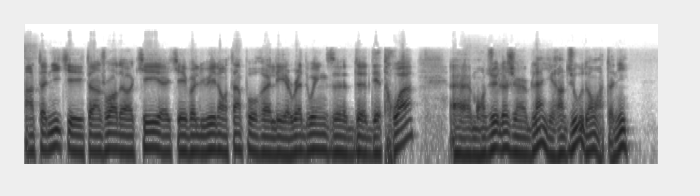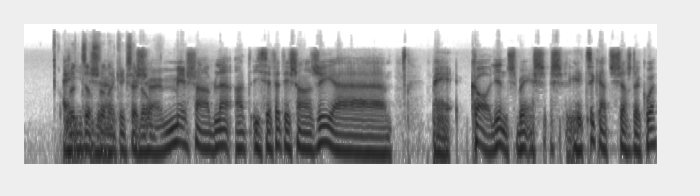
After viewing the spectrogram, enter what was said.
Anthony, qui est un joueur de hockey qui a évolué longtemps pour les Red Wings de Détroit. Mon Dieu, là, j'ai un blanc. Il est rendu où, donc, Anthony? On va te dire ça dans quelques secondes. J'ai un méchant blanc. Il s'est fait échanger à. Ben, Colin, je Tu sais, quand tu cherches de quoi.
